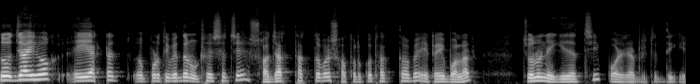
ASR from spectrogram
তো যাই হোক, এই একটা প্রতিবেদন উঠে এসেছে, সজাগ থাকতে হবে, সতর্ক থাকতে হবে, এটাই বলার। চলুন এগিয়ে যাচ্ছি পরের আপডেটের দিকে।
